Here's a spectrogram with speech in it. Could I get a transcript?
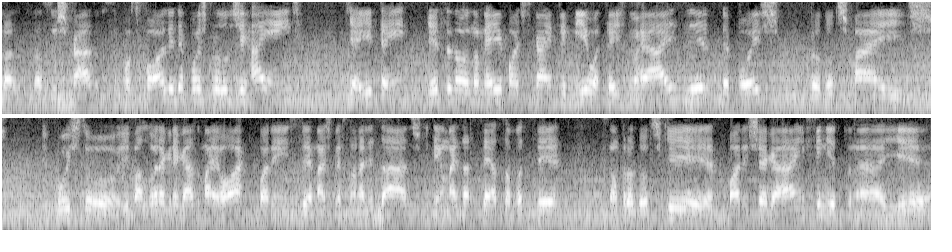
da, da, sua escada, do seu portfólio, e depois produto de high-end, que aí tem, esse no, no, meio pode ficar entre mil a três mil reais, e depois produtos mais de custo e valor agregado maior, que podem ser mais personalizados, que tenham mais acesso a você, são produtos que podem chegar a infinito, né? Aí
